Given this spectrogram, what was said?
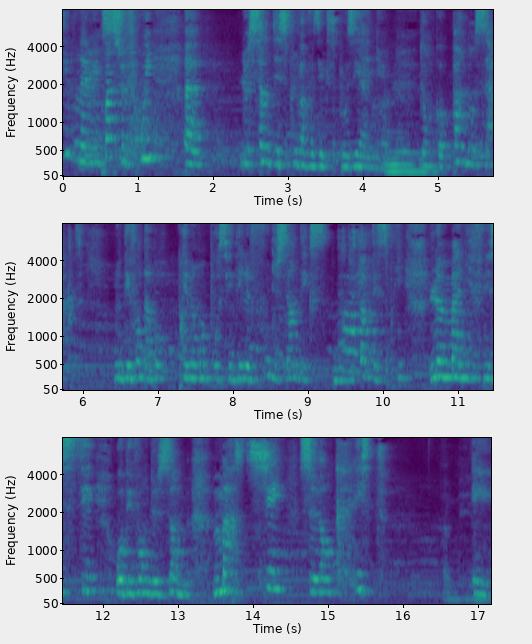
si vous n'avez Yes. pas ce fruit, euh, le Saint-Esprit va vous exposer à nu. Amen. Donc, par nos actes, nous devons d'abord, premièrement, posséder le fruit du Saint-Esprit, le manifester au devant des hommes, marcher selon Christ Amen. et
